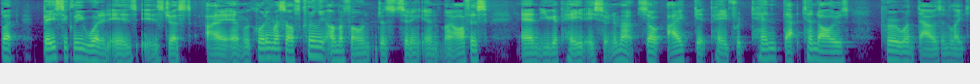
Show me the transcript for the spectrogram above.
But basically, what it is is just I am recording myself currently on my phone, just sitting in my office, and you get paid a certain amount. So I get paid for ten that ten dollars per one thousand like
